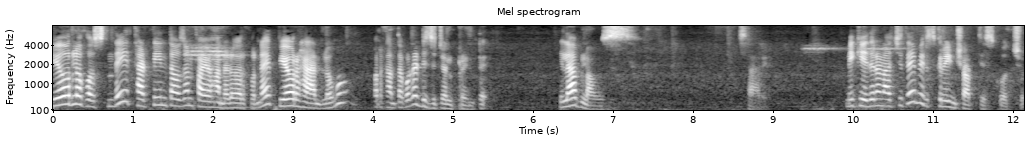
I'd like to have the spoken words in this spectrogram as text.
ప్యూర్లోకి వస్తుంది. థర్టీన్ థౌజండ్ ఫైవ్ హండ్రెడ్ వరకు ఉన్నాయి ప్యూర్ హ్యాండ్లూము. మనకంతా కూడా డిజిటల్ ప్రింట్. ఇలా బ్లౌజ్. సారీ. మీకు ఏదైనా నచ్చితే మీరు స్క్రీన్ షాట్ తీసుకోవచ్చు.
